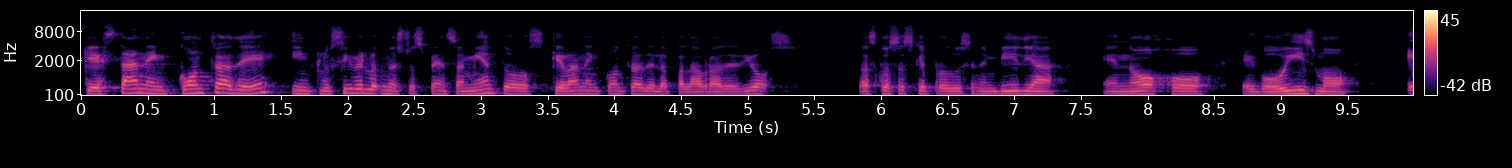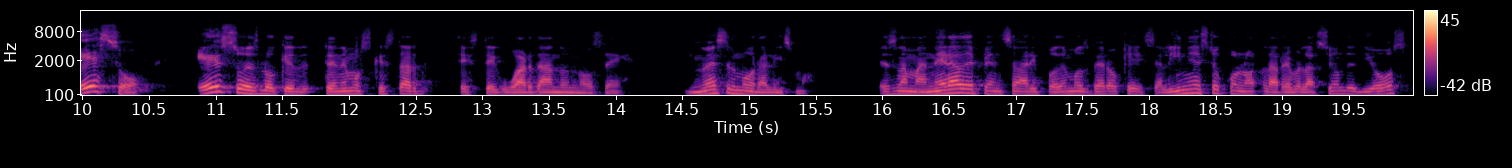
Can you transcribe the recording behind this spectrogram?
que están en contra de, inclusive nuestros pensamientos que van en contra de la palabra de Dios. Las cosas que producen envidia, enojo, egoísmo, eso, eso es lo que tenemos que estar este, guardándonos de. No es el moralismo, es la manera de pensar y podemos ver, ok, se alinea esto con la revelación de Dios,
